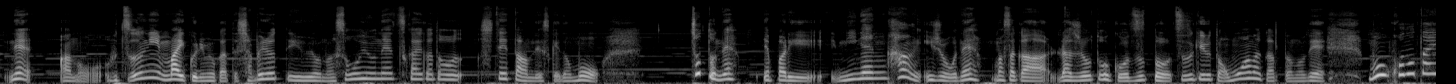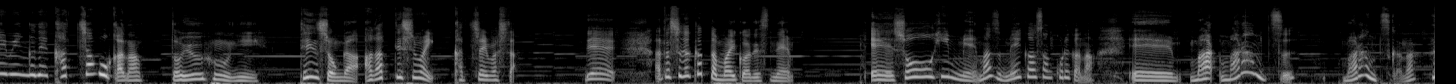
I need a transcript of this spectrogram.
ね、あの、普通にマイクに向かって喋るっていうような、そういうね、使い方をしてたんですけども、ちょっとね、やっぱり2年半以上ね、まさかラジオトークをずっと続けるとは思わなかったので、もうこのタイミングで買っちゃおうかなという風にテンションが上がってしまい買っちゃいました。で、私が買ったマイクはですね、えー、商品名、まずメーカーさんこれかなえー、マ、マランツ？マランツかな？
